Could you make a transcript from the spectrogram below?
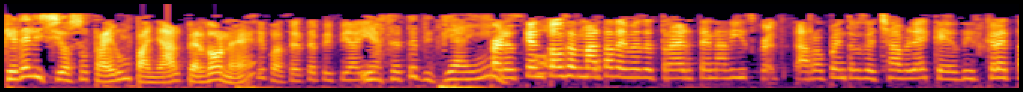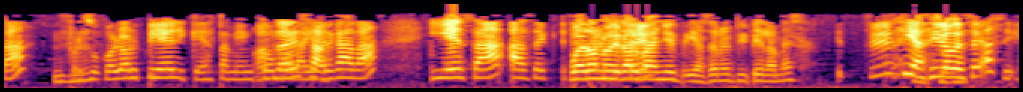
qué delicioso traer un pañal, perdón, ¿eh? Sí, para hacerte pipí ahí. Y hacerte pipí ahí. Pero es que entonces, Marta, debes de traer Tena Discret, la ropa interdesechable que es discreta por su color piel y que es también cómoda y delgada. Y esa hace... te Puedo no ir al baño y, y hacerme pipí en la mesa. Sí, sí, así lo deseas, sí.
